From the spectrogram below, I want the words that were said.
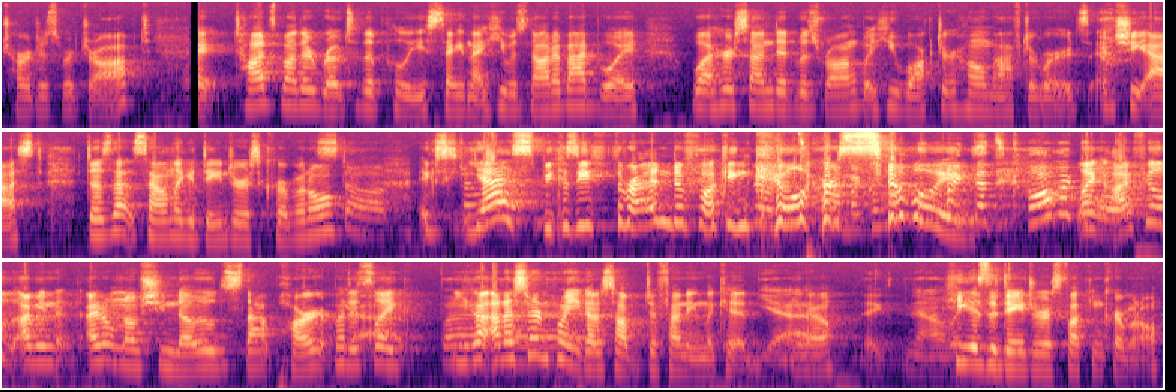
charges were dropped. Todd's mother wrote to the police saying that he was not a bad boy. What her son did was wrong, but he walked her home afterwards. And she asked, Does that sound like a dangerous criminal? Stop. Ex- Stop. Yes, because he threatened to fucking kill her Comical. siblings. Like, that's comical. Like, I feel, I mean, I don't know if she knows that part, but it's Yeah, like, you got, at a certain point, you got to stop defending the kid. Yeah. You know? Like, no. he is a dangerous fucking criminal.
